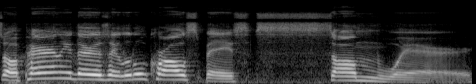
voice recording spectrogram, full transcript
So apparently there is a little crawl space somewhere.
